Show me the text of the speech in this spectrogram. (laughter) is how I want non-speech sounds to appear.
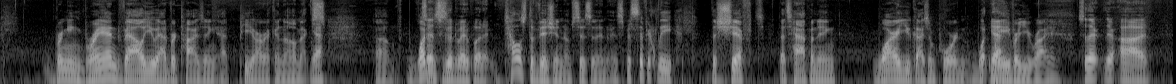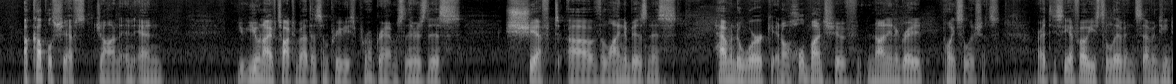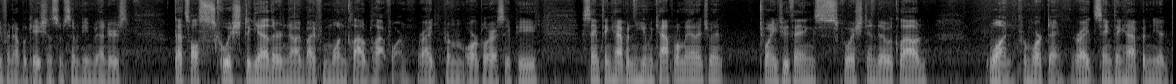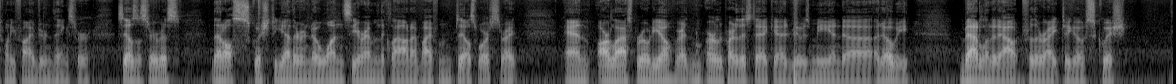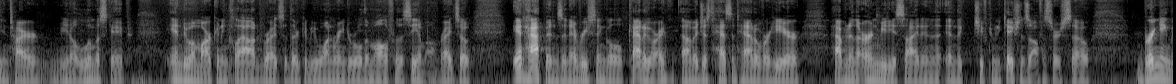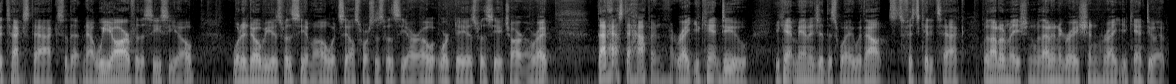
bringing brand value advertising at PR economics. Yeah. Um, what so is, a good way to put it. Tell us the vision of Cision and, and specifically the shift that's happening why are you guys important? What yeah. wave are you riding? So there, there are uh, a couple shifts, John, and, and you, you and I have talked about this in previous programs. There's this shift of the line of business having to work in a whole bunch of non-integrated point solutions. Right, the CFO used to live in 17 different applications from 17 vendors. That's all squished together, now I buy from one cloud platform, right, from Oracle or SAP. Same thing happened in human capital management, 22 things squished into a cloud one from Workday, right? Same thing happened, you had 25 different things for sales and service. That all squished together into one CRM in the cloud I buy from Salesforce, right? And our last rodeo, right, early part of this decade, it was me and uh, Adobe battling it out for the right to go squish the entire, you know, Lumascape into a marketing cloud, right? So there could be one ring to rule them all for the CMO, right? So it happens in every single category. Um, it just hasn't had over here, happened in the earned media side and the, in the chief communications officer. So bringing the tech stack so that now we are for the CCO, what Adobe is for the CMO, what Salesforce is for the CRO, what Workday is for the CHRO, right? That has to happen, right? You can't do, you can't manage it this way without sophisticated tech, without automation, without integration, right? You can't do it.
